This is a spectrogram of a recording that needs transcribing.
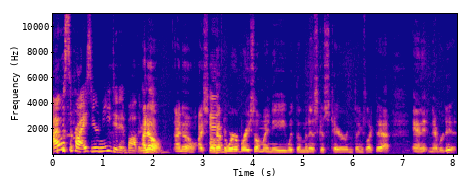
I was surprised your knee didn't bother me. I know. you. I know. I still have to wear a brace on my knee with the meniscus tear and things like that, and it never did.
